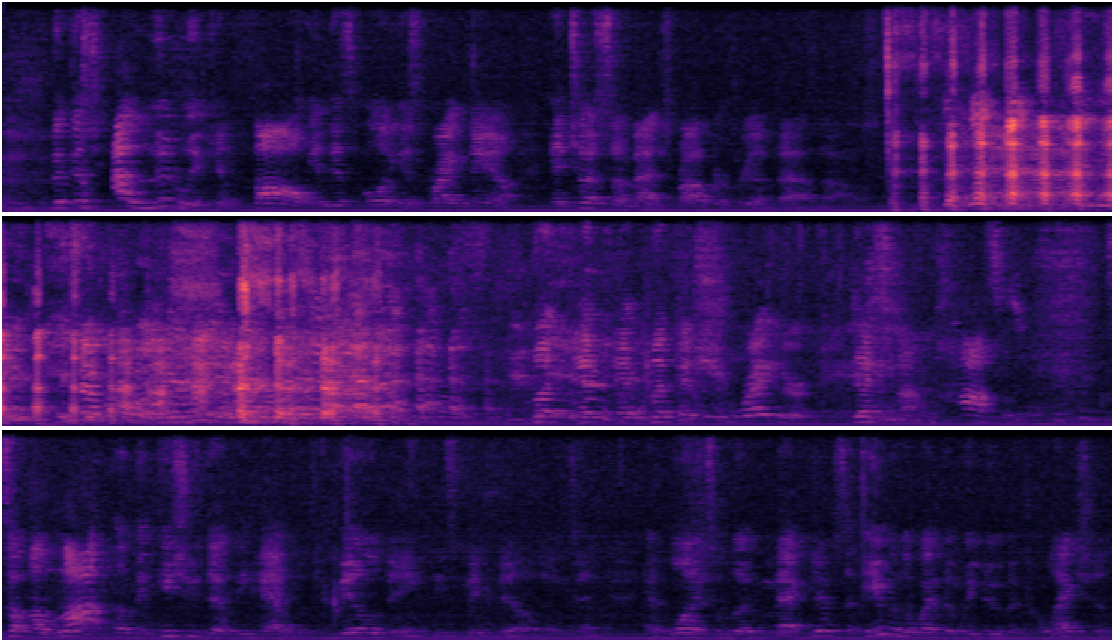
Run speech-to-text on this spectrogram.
Mm-hmm. Because I literally can fall in this audience right now and touch somebody that's probably worth three hundred thousand dollars. But at, but at Schrader, that's not possible. So a lot of the issues that we have with building these big buildings and, and wanting to look magnificent, even the way that we do the collection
